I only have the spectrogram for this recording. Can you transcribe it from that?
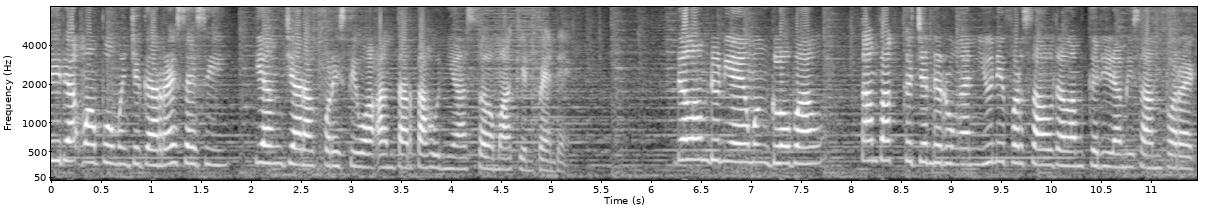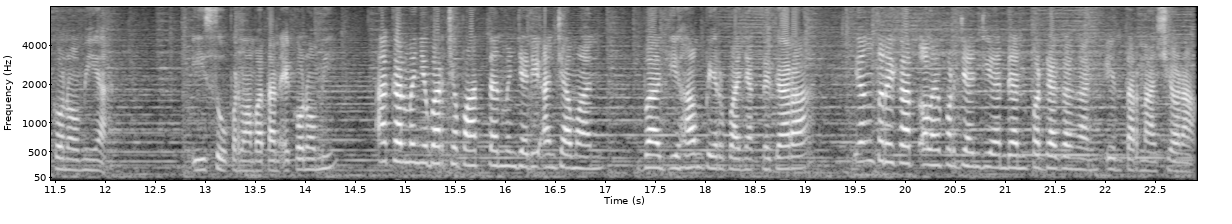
tidak mampu mencegah resesi yang jarak peristiwa antar tahunnya semakin pendek. Dalam dunia yang mengglobal, tampak kecenderungan universal dalam kedinamisan perekonomian. Isu perlambatan ekonomi akan menyebar cepat dan menjadi ancaman bagi hampir banyak negara yang terikat oleh perjanjian dan perdagangan internasional.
